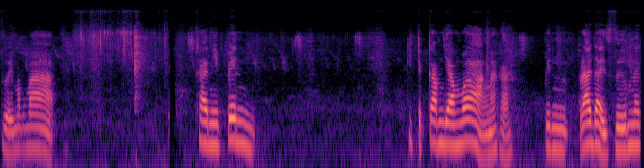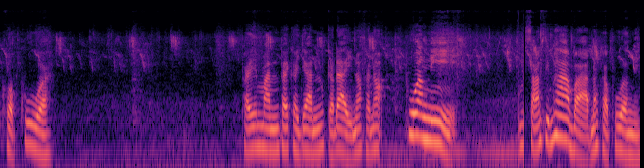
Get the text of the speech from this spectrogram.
สวยมากๆ ค่ะนี่เป็น กิจกรรมยามว่างนะคะ เป็นรายได้เสริมในครอบครัว ไผมันไผขยันก็ได้เนาะค่ะเนาะพ่วงนี่สามสิบห้าบาทเนาะค่ะพ่วงนี่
